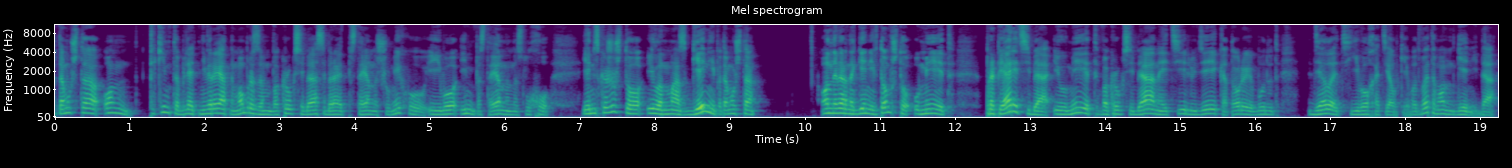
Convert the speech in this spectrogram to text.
Потому что он каким-то, блядь, невероятным образом вокруг себя собирает постоянно шумиху, и его имя постоянно на слуху. Я не скажу, что Илон Маск гений, потому что он, наверное, гений в том, что умеет пропиарить себя и умеет вокруг себя найти людей, которые будут делать его хотелки. Вот в этом он гений, да.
